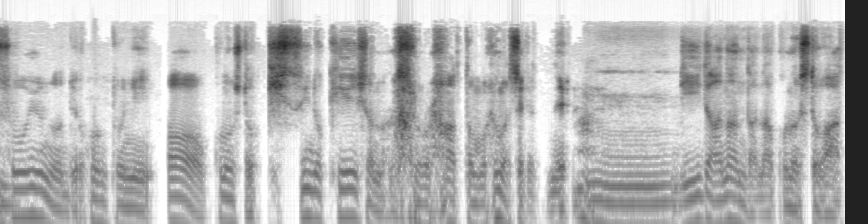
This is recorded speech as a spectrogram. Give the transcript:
そういうので本当に、ああ、この人生粋の経営者なんだろうなと思いましたけどね。うん。リーダーなんだな、この人はっ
